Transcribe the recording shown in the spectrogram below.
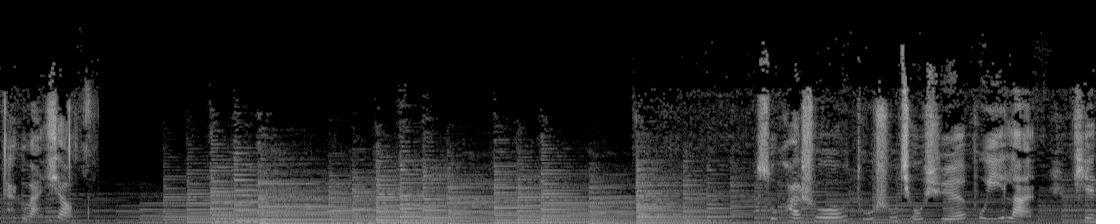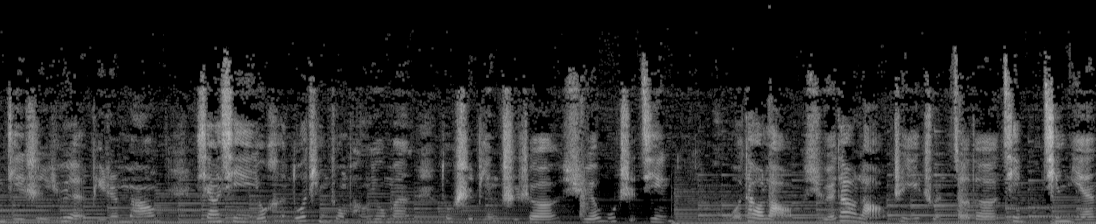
开个玩笑。俗话说：“读书求学不宜懒，天地日月比人忙。”相信有很多听众朋友们都是秉持着“学无止境，活到老，学到老”这一准则的进步青年。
